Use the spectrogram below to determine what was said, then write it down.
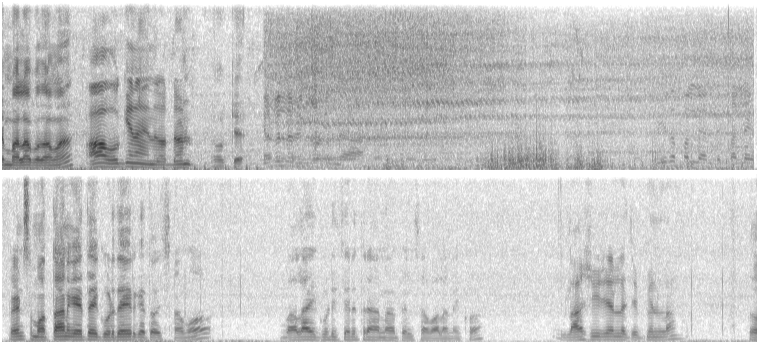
ఏం బాలా పోదామా ఓకే డన్. ఓకే. ఫ్రెండ్స్ మొత్తానికి అయితే గుడి దగ్గరికి అయితే వచ్చినాము. బాలా ఈ గుడి చరిత్ర అన్న తెలుసా బాలా నీకు? లాస్ట్ వీడియోలో చెప్పినలా? సో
